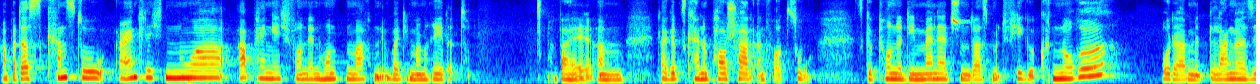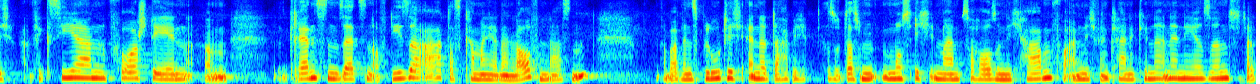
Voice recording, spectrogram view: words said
Aber das kannst du eigentlich nur abhängig von den Hunden machen, über die man redet weil ähm, da gibt es keine Pauschalantwort zu. Es gibt Hunde, die managen das mit viel Geknurre oder mit lange sich fixieren, vorstehen, ähm, Grenzen setzen auf diese Art. Das kann man ja dann laufen lassen. Aber wenn es blutig endet, da habe ich, also das muss ich in meinem Zuhause nicht haben, vor allem nicht, wenn kleine Kinder in der Nähe sind. Da,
